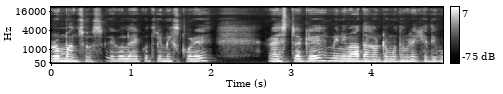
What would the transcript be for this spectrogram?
রোমান সস। এগুলো একত্রে মিক্স করে রাইসটাকে মিনিমাম আধা ঘণ্টার মতো রেখে দিব।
